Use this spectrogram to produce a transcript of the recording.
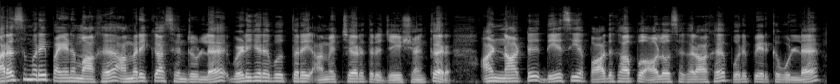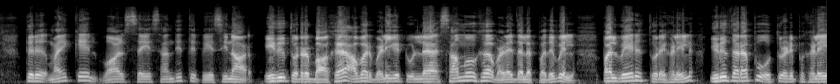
அரசுமுறை பயணமாக அமெரிக்கா சென்றுள்ள வெளியுறவுத்துறை அமைச்சர் திரு ஜெய்சங்கர் அந்நாட்டு தேசிய பாதுகாப்பு ஆலோசகராக பொறுப்பேற்க உள்ள திரு மைக்கேல் வால்ஸை சந்தித்து பேசினார். இது தொடர்பாக அவர் வெளியிட்டுள்ள சமூக வலைதள பதிவில் பல்வேறு துறைகளில் இருதரப்பு ஒத்துழைப்புகளை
